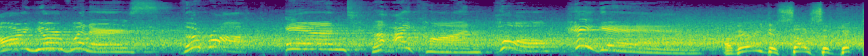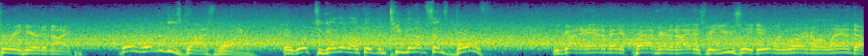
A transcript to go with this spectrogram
are your winners, The Rock and the Icon, Paul Hagen. A very decisive victory here tonight. No wonder these guys won. They work together like they've been teaming up since birth. We've got an animated crowd here tonight, as we usually do when we're in Orlando.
